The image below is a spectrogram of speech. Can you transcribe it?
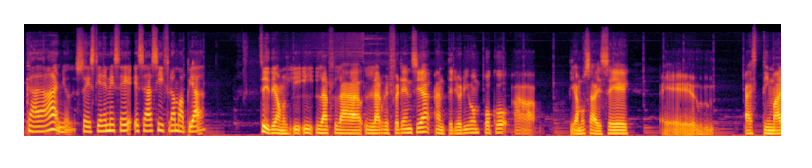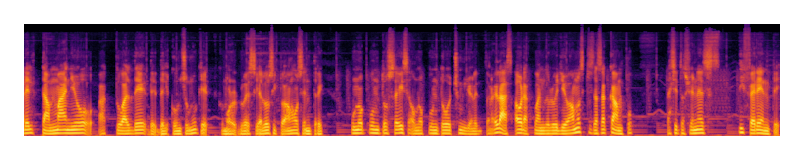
cada año. ¿Ustedes tienen ese, esa cifra mapeada? Sí, digamos, la, la, referencia anterior iba un poco a, digamos, a ese, eh, a estimar el tamaño actual de, del consumo, que como lo decía, lo situábamos entre 1.6 a 1.8 millones de toneladas. Ahora, cuando lo llevamos quizás a campo, la situación es diferente.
